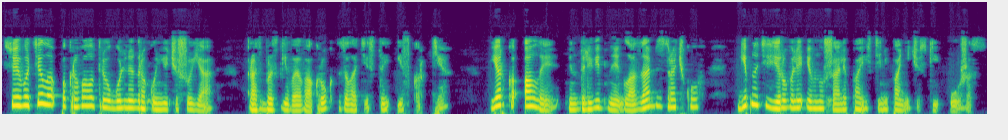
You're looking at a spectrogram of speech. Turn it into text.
Все его тело покрывало треугольная драконья чешуя, разбрызгивая вокруг золотистые искорки. Ярко-алые миндалевидные глаза без зрачков гипнотизировали и внушали поистине панический ужас.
